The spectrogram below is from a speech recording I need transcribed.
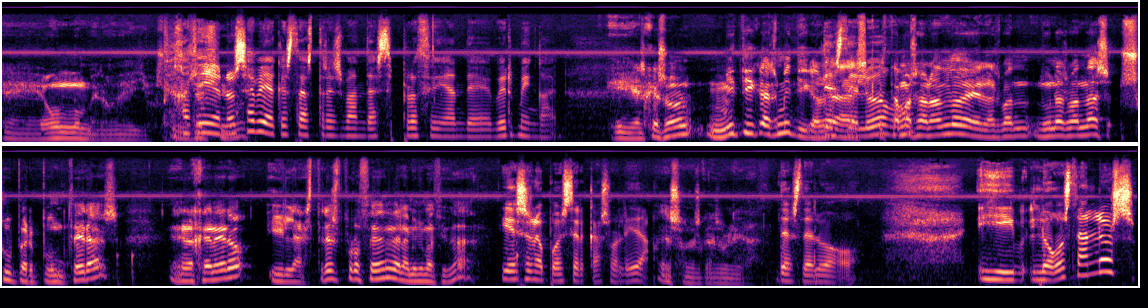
eh, un número de ellos. Fíjate, yo no sabía que estas tres bandas procedían de Birmingham. Y es que son míticas, míticas. O sea, Desde es que estamos hablando de, las ban- de unas bandas súper punteras en el género y las tres proceden de la misma ciudad. Y eso no puede ser casualidad. Eso no es casualidad. desde luego. Y luego están los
